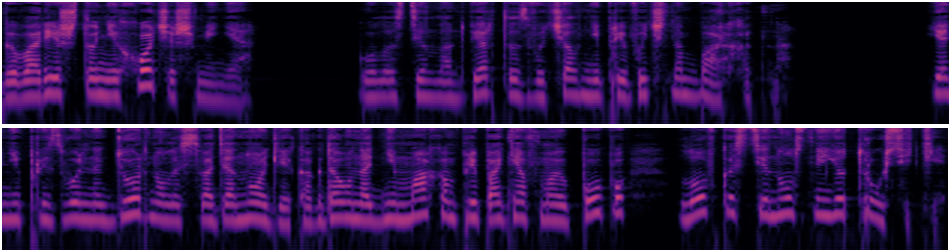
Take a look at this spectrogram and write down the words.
Говоришь, что не хочешь меня?» Голос Динландверта звучал непривычно бархатно. Я непроизвольно дернулась, сводя ноги, когда он одним махом, приподняв мою попу, ловко стянул с нее трусики.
